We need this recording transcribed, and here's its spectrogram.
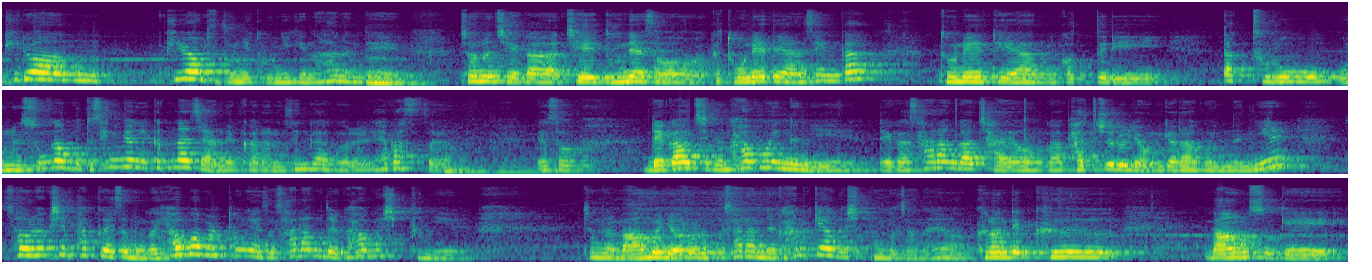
필요한 필요한 부분이 돈이기는 하는데 음, 저는 제가 제 눈에서 그러니까 돈에 대한 생각, 돈에 대한 것들이 딱 들어오는 순간부터 생명이 끝나지 않을까라는 생각을 해봤어요. 음, 그래서 내가 지금 하고 있는 일, 내가 사람과 자연과 밧줄을 연결하고 있는 일, 서울혁신파크에서 뭔가 협업을 통해서 사람들과 하고 싶은 일, 정말 마음을 열어놓고 사람들과 함께하고 싶은 거잖아요. 그런데 그 마음 속에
